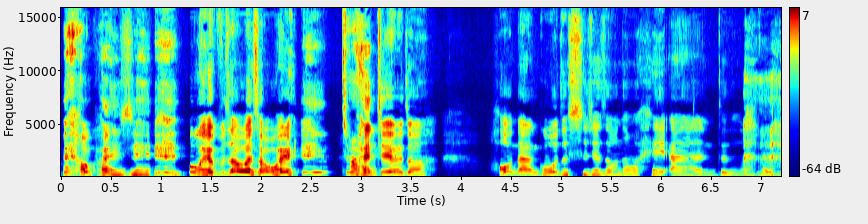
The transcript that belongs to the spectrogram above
没有关系，我也不知道为什么会突然间有一种好难过，这世界怎么那么黑暗的那种感觉。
